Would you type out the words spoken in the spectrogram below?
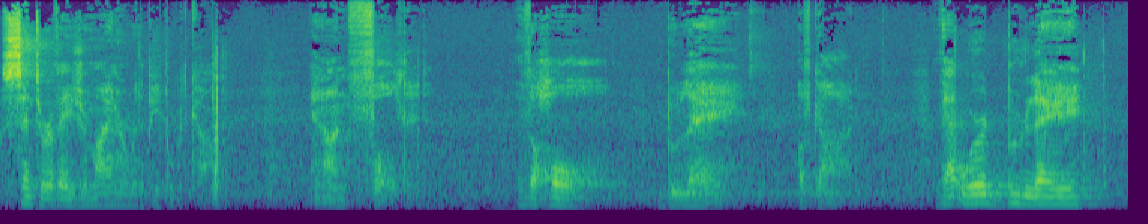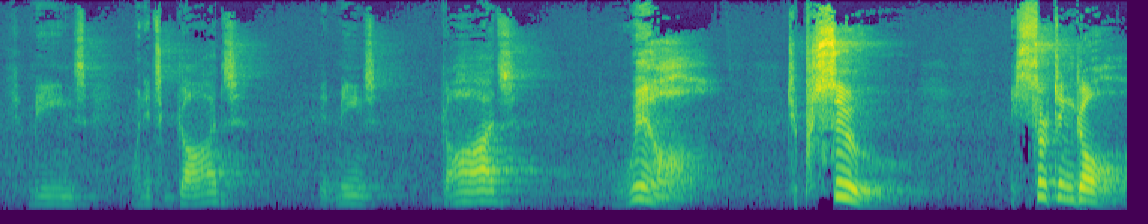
center of Asia Minor, where the people would come, and unfolded the whole boule of God. That word boule means, when it's God's, it means God's will to pursue a certain goal.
